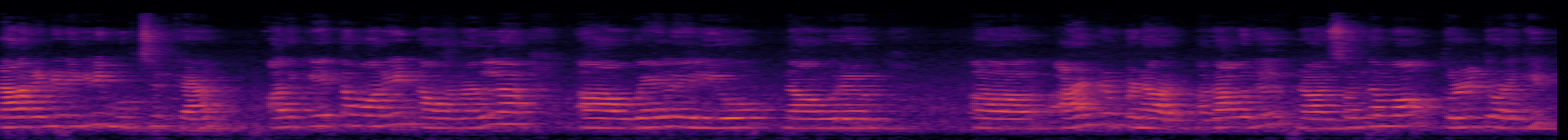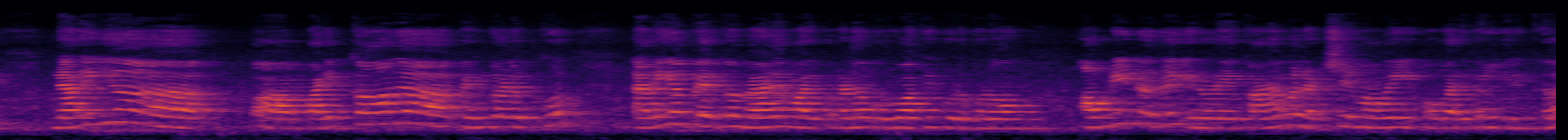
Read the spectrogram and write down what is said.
நான் ரெண்டு டிகிரி முடிச்சிருக்கேன். அதுக்கேற்ற மாதிரி நான் ஒரு நல்ல வேலையிலையோ நான் ஒரு ஆண்டர்பனார் அதாவது நான் சொந்தமாக தொழில் தொடங்கி நிறைய நிறைய பேருக்கு வேலை வாய்ப்புகளை உருவாக்கி கொடுக்கணும் அப்படின்றது என்னுடைய கனவு லட்சியமாகவே இப்போ வரைக்கும் இருக்கு.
